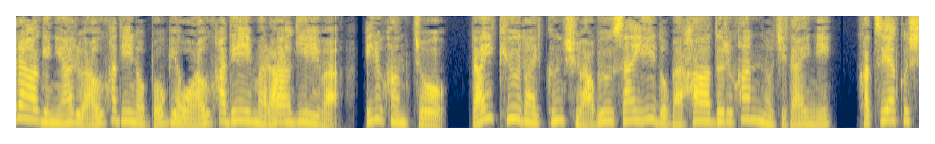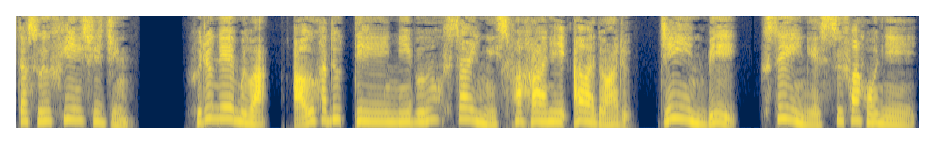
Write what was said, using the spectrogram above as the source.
ラーゲにあるアウハディの墓廟アウハディ・マラーギーは、イルハン朝、第9代君主アブーサイード・バハードル・ハンの時代に活躍したスーフィー詩人。フルネームは、アウハドゥッティーニブン・フサイン・イスファハーニー・アワド・アル・ジーン・ ビー・フセイン・エスファホニ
